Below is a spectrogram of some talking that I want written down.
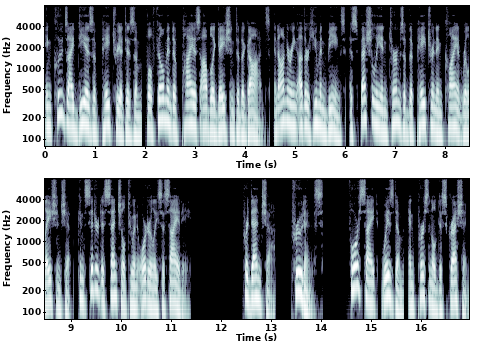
Includes ideas of patriotism, fulfillment of pious obligation to the gods, and honoring other human beings, especially in terms of the patron and client relationship, considered essential to an orderly society. Prudentia prudence, foresight, wisdom, and personal discretion.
